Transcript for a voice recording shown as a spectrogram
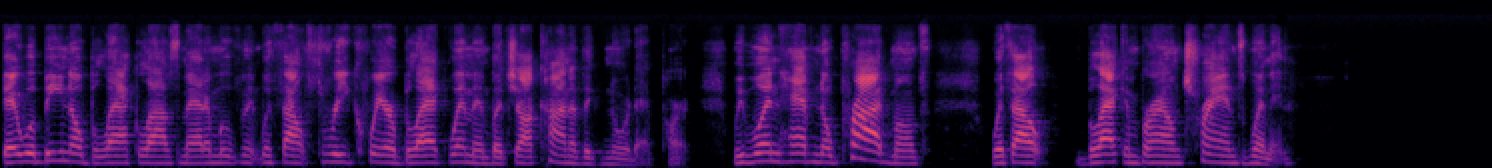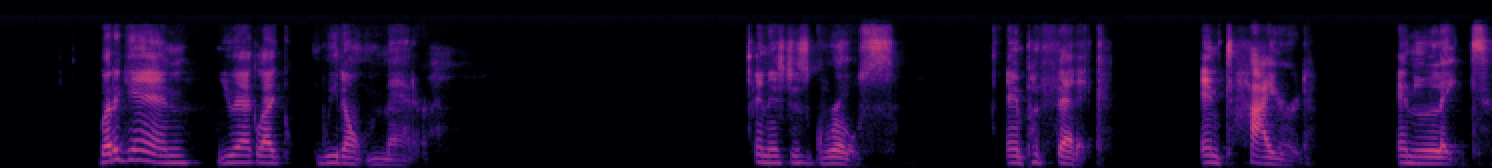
There will be no Black Lives Matter movement without three queer black women, but y'all kind of ignore that part. We wouldn't have no Pride Month without black and brown trans women. But again, you act like we don't matter. And it's just gross and pathetic and tired and late.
